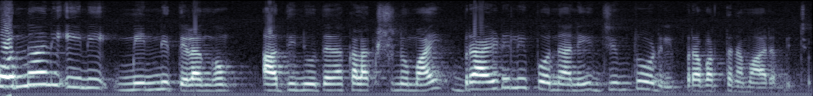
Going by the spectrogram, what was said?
പൊന്നാനി ഇനി മിന്നി തിളങ്ങും അതിനൂതന കളക്ഷനുമായി ബ്രൈഡലി പൊന്നാനി ജിം റോഡിൽ പ്രവർത്തനം ആരംഭിച്ചു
